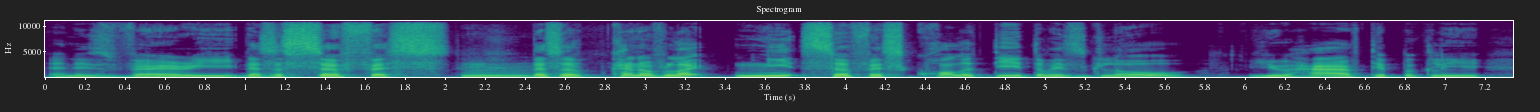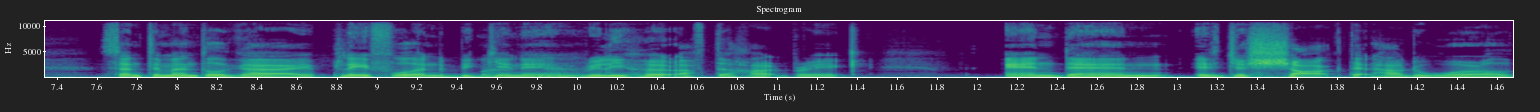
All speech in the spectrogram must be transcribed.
and is very there's a surface Mm. there's a kind of like neat surface quality to his glow you have typically sentimental guy playful in the beginning yeah. really hurt after heartbreak and then is just shocked at how the world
